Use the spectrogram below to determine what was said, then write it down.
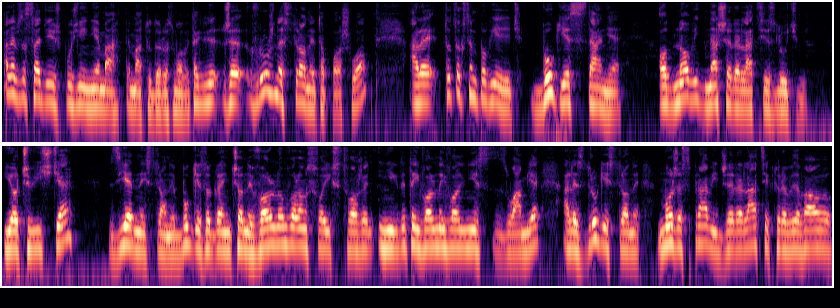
ale w zasadzie już później nie ma tematu do rozmowy. Także w różne strony to poszło, ale to, co chcę powiedzieć, Bóg jest w stanie odnowić nasze relacje z ludźmi. I oczywiście z jednej strony Bóg jest ograniczony wolną wolą swoich stworzeń i nigdy tej wolnej woli nie złamie, ale z drugiej strony może sprawić, że relacje, które wydawało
